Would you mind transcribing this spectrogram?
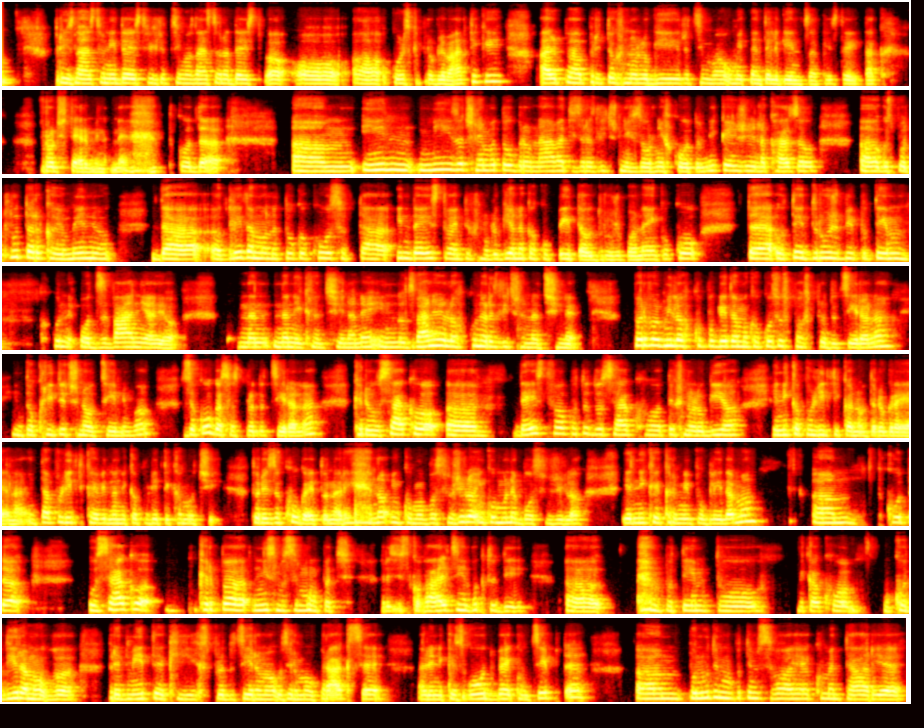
pri znanstvenih dejstvih, recimo znanstvena dejstva o uh, okoljski problematiki, ali pa pri tehnologiji, recimo umetna inteligenca, ki je zdaj tak vroč termin. Tako da. Um, in mi začnemo to obravnavati iz različnih zornih kotov. Nekaj je že nakazal uh, gospod Lutar, ki je omenil, da eh, gledamo na to, kako so ta in dejstva in tehnologija nekako peta v družbo ne, in kako ta, v tej družbi potem odzvanjajo na, na nek način. Ne, in odzvanjajo lahko na različne načine. Prvo, mi lahko pogledamo, kako so sploh sproducirana in to kritično ocenimo, za koga so sproducirana, ker vsako. Uh, dejstvo, kot tudi vsako tehnologijo, je neka politika notrograjena in ta politika je vedno neka politika moči. Torej, za koga je to narejeno in komu bo služilo in komu ne bo služilo, je nekaj, kar mi pogledamo. Um, tako da vsako, ker pa nismo samo pač raziskovalci, ampak tudi uh, potem to. Nekako ukodiramo v predmete, ki jih sproduciramo, oziroma v prakse ali neke zgodbe, koncepte, uh, um, ponudimo potem svoje komentarje,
